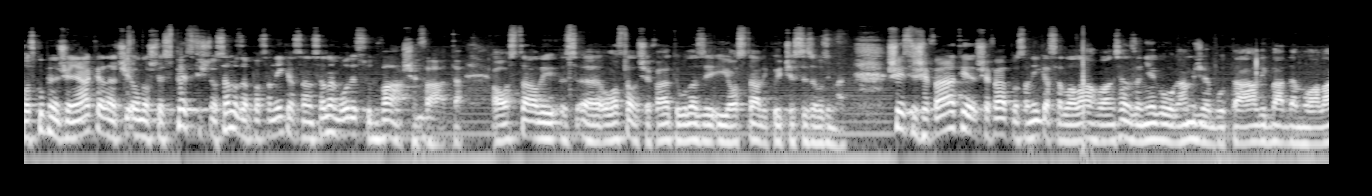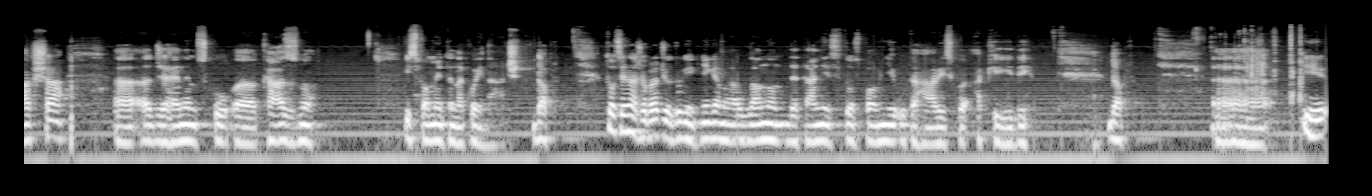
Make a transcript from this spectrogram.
Po skupini učenjaka, znači ono što je specifično samo za poslanika sallallahu alejhi ve sellem, ovdje su dva šefata, a ostali u ostali šefati ulaze i ostali koji će se zauzimati. Šesti šefat je šefat poslanika sallallahu alejhi ve sellem za njegovog amidža Abu Taliba da mu alakša uh, džehennemsku kaznu i spomenite na koji način. Dobro. To se inače obrađuje u drugim knjigama, a uglavnom detaljnije se to spominje u Tahavijskoj akidi. Dobro. E, i, e,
